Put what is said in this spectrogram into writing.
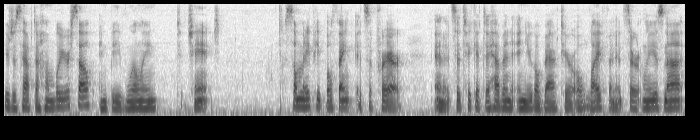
You just have to humble yourself and be willing to change. So many people think it's a prayer and it's a ticket to heaven and you go back to your old life, and it certainly is not.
